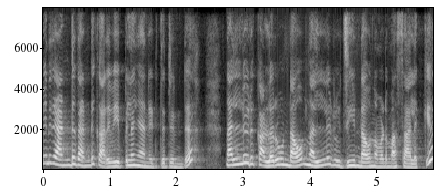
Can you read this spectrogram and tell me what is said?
പിന്നെ രണ്ട് തണ്ട് കറിവേപ്പില ഞാൻ എടുത്തിട്ടുണ്ട്. നല്ലൊരു കളറും ഉണ്ടാവും നല്ല രുചി ഉണ്ടാവും നമ്മുടെ മസാലയ്ക്ക്.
